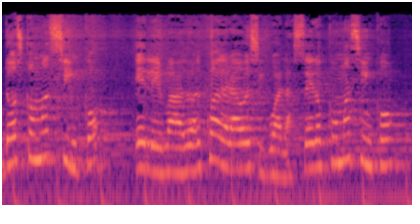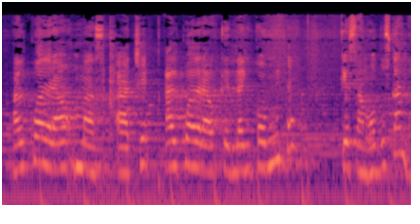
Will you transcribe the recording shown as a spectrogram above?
2,5 elevado al cuadrado es igual a 0,5 al cuadrado más h al cuadrado, que es la incógnita que estamos buscando.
